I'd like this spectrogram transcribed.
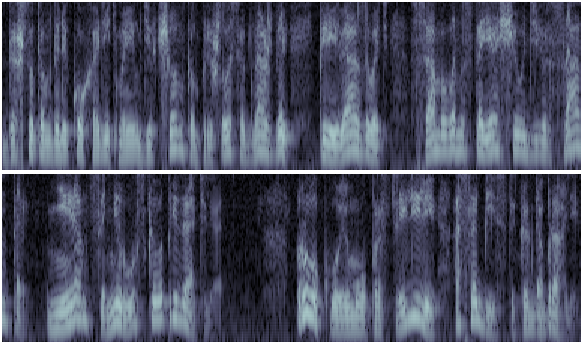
Да что там далеко ходить моим девчонкам, пришлось однажды перевязывать самого настоящего диверсанта, немца, не русского предателя. Руку ему прострелили особисты, когда брали.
